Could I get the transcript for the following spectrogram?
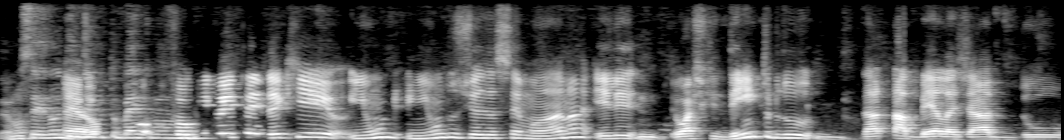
Eu não sei, não entendi É, muito bem como. Foi o que eu entender que em um, em um dos dias da semana, ele. Eu acho que dentro do, da tabela já do,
